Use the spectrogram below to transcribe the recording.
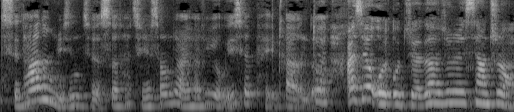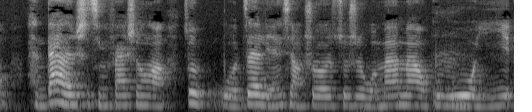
其他的女性角色，她其实相对而言还是有一些陪伴的。对，而且我我觉得就是像这种很大的事情发生了，就我在联想说，就是我妈妈、我姑姑、我姨姨，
